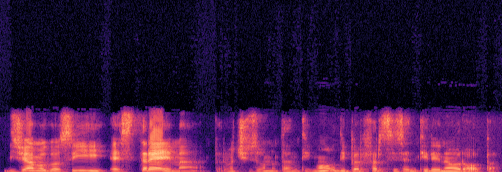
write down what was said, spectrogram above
diciamo così, estrema, però ci sono tanti modi per farsi sentire in Europa.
